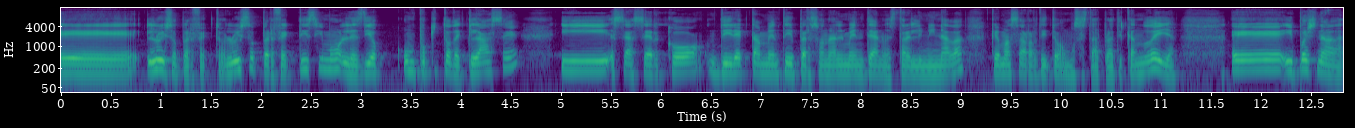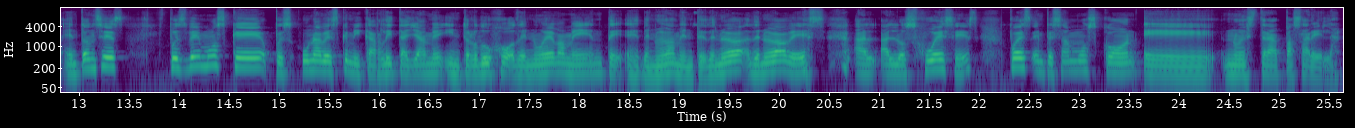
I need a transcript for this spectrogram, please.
eh, lo hizo perfecto, lo hizo perfectísimo, les dio un poquito de clase y se acercó directamente y personalmente a nuestra eliminada, que más a ratito vamos a estar platicando de ella. Eh, y pues nada, entonces pues vemos que pues una vez que mi Carlita ya me introdujo de nuevamente, eh, de nuevamente, de nueva, de nueva vez a, los jueces, pues empezamos con eh, nuestra pasarela.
